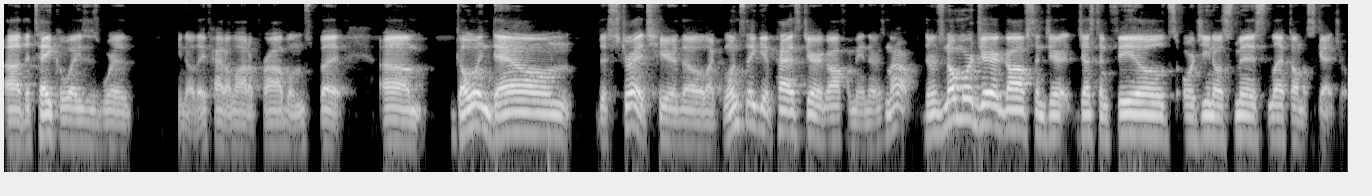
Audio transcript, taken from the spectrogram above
Uh, the takeaways is where you know they've had a lot of problems, but um, going down the stretch here, though, like once they get past Jared Goff, I mean, there's not there's no more Jared Goffs and Jared, Justin Fields or Geno Smith left on the schedule.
